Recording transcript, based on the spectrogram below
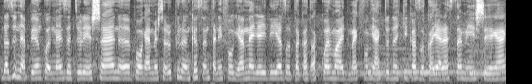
de az ünnepi önkormányzatülésen polgármester úr külön köszönteni fogja a megyei díjazottakat, akkor majd meg fogják tudni, hogy kik azok a jeles személyiségek.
